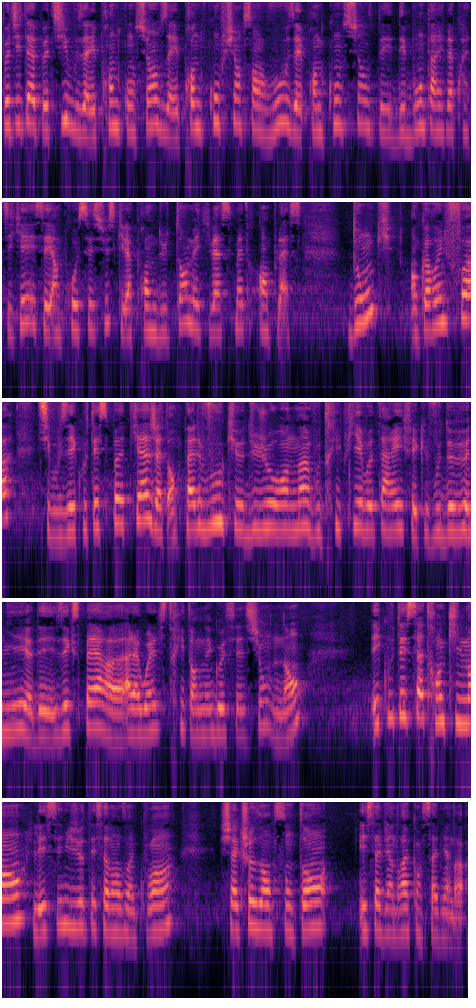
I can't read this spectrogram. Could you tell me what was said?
petit à petit, vous allez prendre conscience, vous allez prendre confiance en vous, vous allez prendre conscience des, bons tarifs à pratiquer, et c'est un processus qui va prendre du temps, mais qui va se mettre en place. Donc, encore une fois, si vous écoutez ce podcast, j'attends pas de vous que du jour au lendemain vous tripliez vos tarifs et que vous deveniez des experts euh, à la Wall Street en négociation. Non. Écoutez ça tranquillement, laissez mijoter ça dans un coin, chaque chose en son temps, et ça viendra quand ça viendra.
